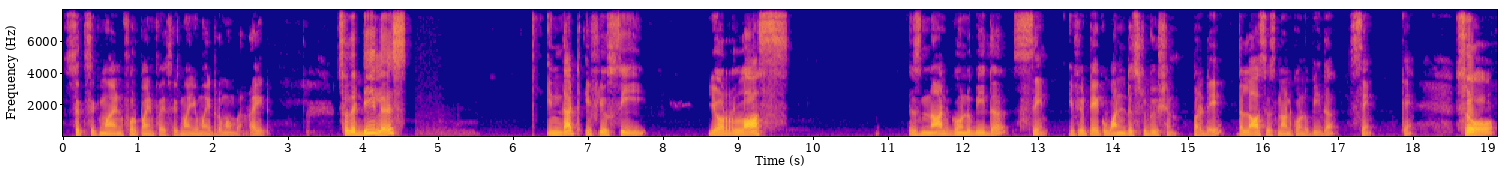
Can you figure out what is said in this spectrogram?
6 sigma and 4.5 sigma, you might remember, right? So, the deal is in that if you see your loss is not going to be the same. If you take one distribution per day, the loss is not going to be the same. So,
